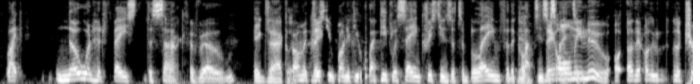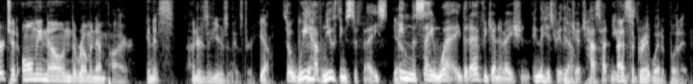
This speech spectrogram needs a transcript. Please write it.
like no one had faced the sack Correct. of rome Exactly. From a Christian they, point of view, where people are saying Christians are to blame for the collapse yeah. in society. They only knew, uh, uh, the church had only known the Roman Empire in its hundreds of years of history. Yeah. So we exactly. have new things to face yeah. in the same way that every generation in the history of the yeah. church has had new That's a great way to put it.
